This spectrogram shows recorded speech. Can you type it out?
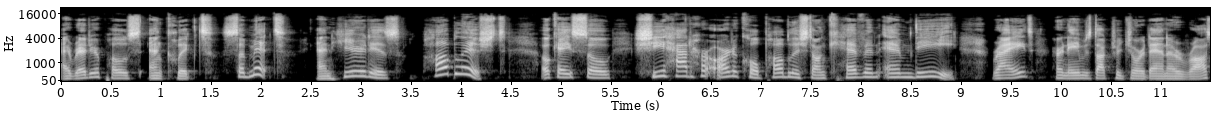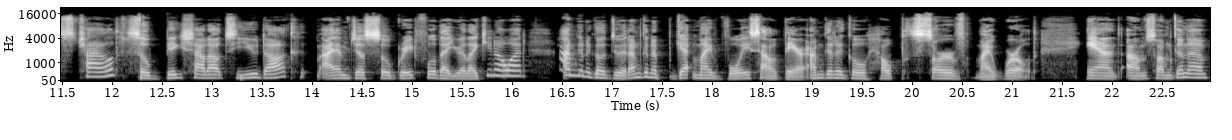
I read your post and clicked submit. And here it is published. Okay, so she had her article published on Kevin MD, right? Her name is Dr. Jordana Rothschild. So big shout out to you, Doc. I am just so grateful that you're like, you know what? I'm going to go do it. I'm going to get my voice out there. I'm going to go help serve my world. And um, so I'm going to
